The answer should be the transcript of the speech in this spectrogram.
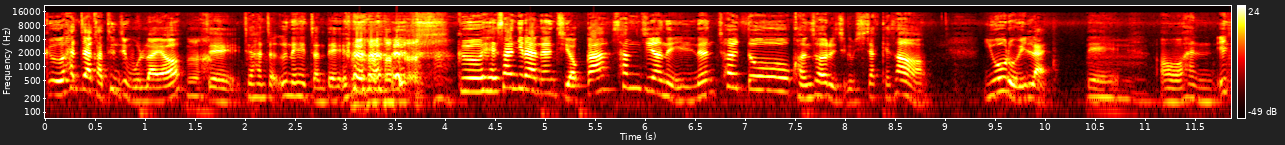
그 한자 같은지 몰라요. 아. 이제 제 한자 은혜 해자인데. 그 해산이라는 지역과 삼지연을 잇는 철도 건설을 지금 시작해서 6월 5일 날, 네, 음. 어, 한 1,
